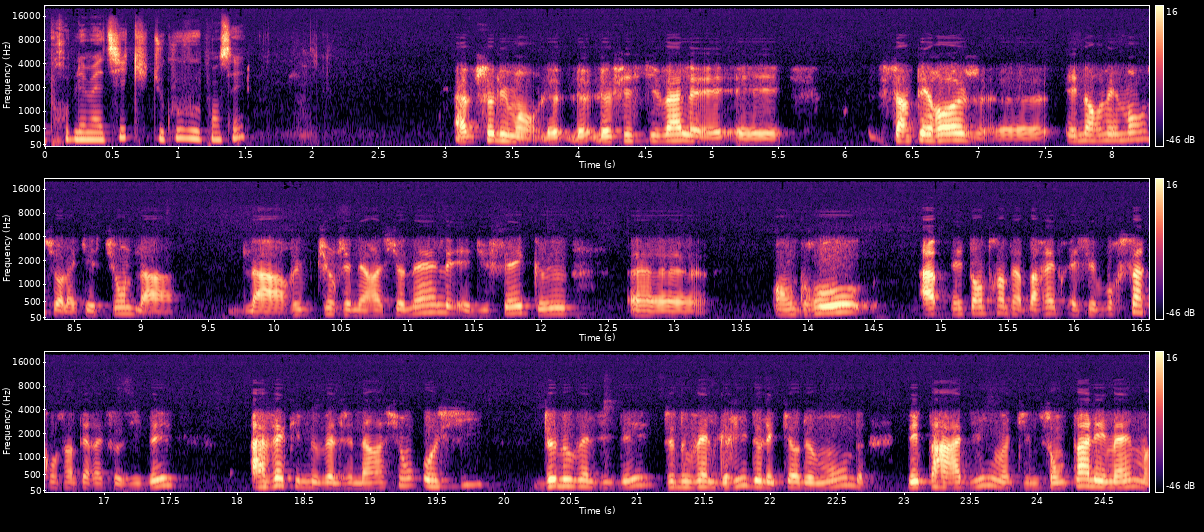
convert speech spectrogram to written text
problématique, du coup, vous pensez? Absolument. Le, festival s'interroge énormément sur la question de la, de la rupture générationnelle et du fait que en gros, est en train d'apparaître, et c'est pour ça qu'on s'intéresse aux idées, avec une nouvelle génération aussi de nouvelles idées, de nouvelles grilles de lecture de monde, des paradigmes qui ne sont pas les mêmes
